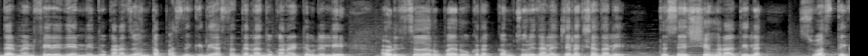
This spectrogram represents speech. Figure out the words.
दरम्यान फिरेद यांनी दुकानात जाऊन तपासणी केली असता त्यांना दुकानात ठेवलेली अडतीस हजार रुपये रोख रक्कम चोरी झाल्याचे लक्षात आले. तसेच शहरातील स्वस्तिक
